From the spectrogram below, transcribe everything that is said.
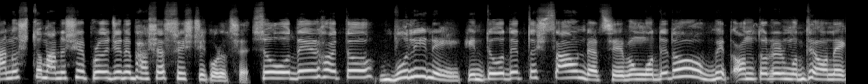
মানুষ তো মানুষের প্রয়োজনে ভাষা সৃষ্টি করেছে। সো ওদের হয়তো বুলি নেই, কিন্তু ওদের তো সাউন্ড আছে এবং ওদেরও অন্তরের মধ্যে অনেক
